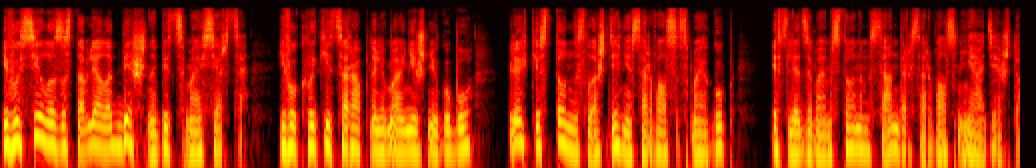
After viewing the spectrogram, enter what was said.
Его сила заставляла бешено биться мое сердце. Его клыки царапнули мою нижнюю губу, легкий стон наслаждения сорвался с моих губ, и вслед за моим стоном Сандер сорвал с меня одежду.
